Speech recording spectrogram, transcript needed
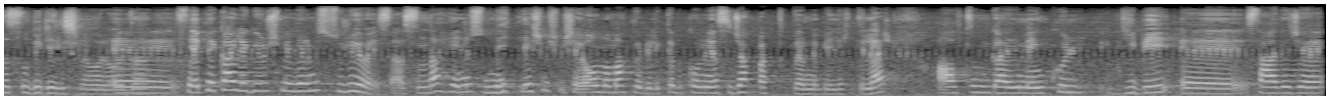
Nasıl bir gelişme var orada? Ee, SPK ile görüşmelerimiz sürüyor esasında. Henüz netleşmiş bir şey olmamakla birlikte bu konuya sıcak baktıklarını belirttiler. Altın, gayrimenkul gibi e, sadece e,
